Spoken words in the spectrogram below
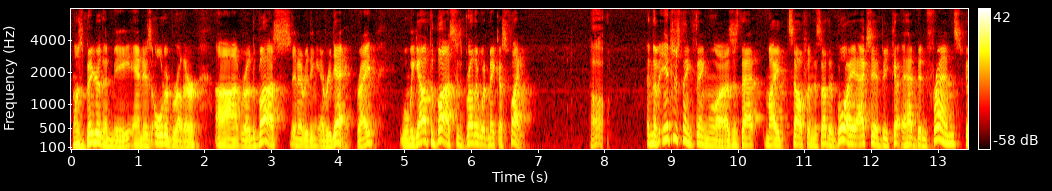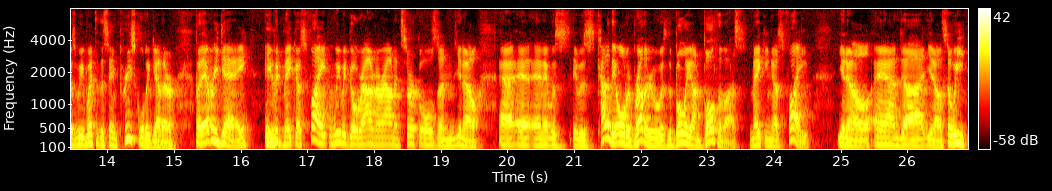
was bigger than me, and his older brother rode the bus and everything every day. Right when we got off the bus, his brother would make us fight. Oh and the interesting thing was is that myself and this other boy actually had, beca- had been friends because we went to the same preschool together. But every day he would make us fight, and we would go round and around in circles, and you know, uh, and, it was it was kind of the older brother who was the bully on both of us, making us fight. You know, and uh, you know, so we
